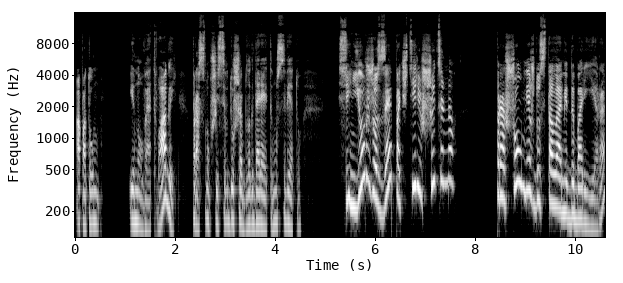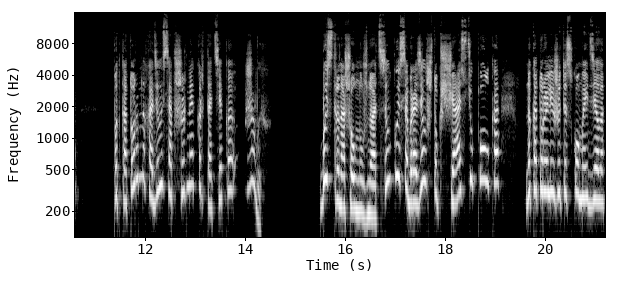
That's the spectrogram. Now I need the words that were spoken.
а потом и новой отвагой, проснувшийся в душе благодаря этому свету, сеньор Жозе почти решительно прошел между столами до барьера — под которым находилась обширная картотека живых. Быстро нашел нужную отсылку и сообразил, что, к счастью, полка, на которой лежит искомое дело,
